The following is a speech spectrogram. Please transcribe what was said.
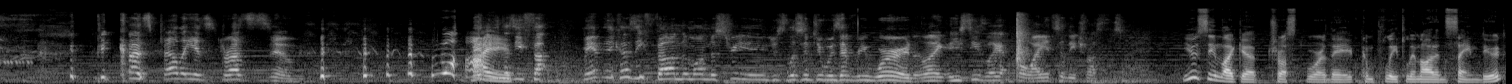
because Pelleas trusts him. Why? Maybe because he found. Maybe because he found him on the street and just listened to his every word. Like he sees, like, oh, I instantly trust this man. You seem like a trustworthy, completely not insane dude.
